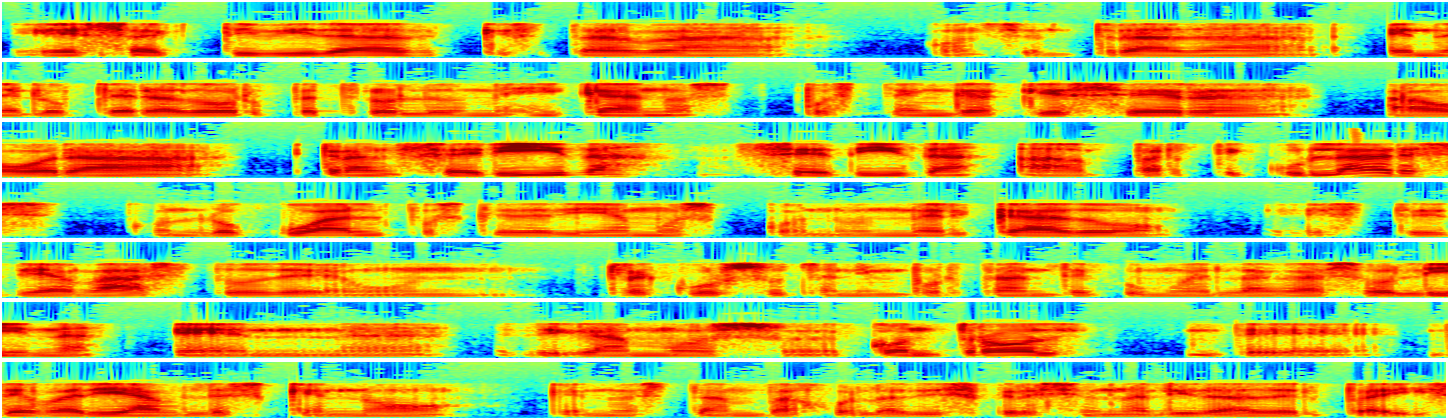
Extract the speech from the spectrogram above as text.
esa actividad que estaba concentrada en el operador Petróleos Mexicanos, pues tenga que ser ahora transferida, cedida a particulares con lo cual pues quedaríamos con un mercado este de abasto de un recurso tan importante como es la gasolina en eh, digamos control de, de variables que no que no están bajo la discrecionalidad del país.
